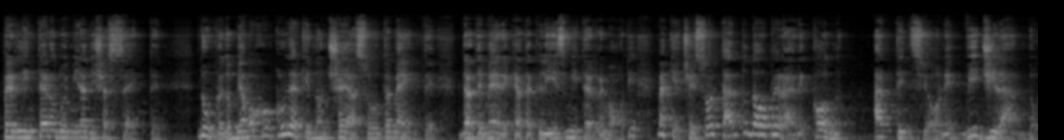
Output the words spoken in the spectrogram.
per l'intero 2017 Dunque dobbiamo concludere che non c'è assolutamente da temere cataclismi, terremoti, ma che c'è soltanto da operare con attenzione, vigilando.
